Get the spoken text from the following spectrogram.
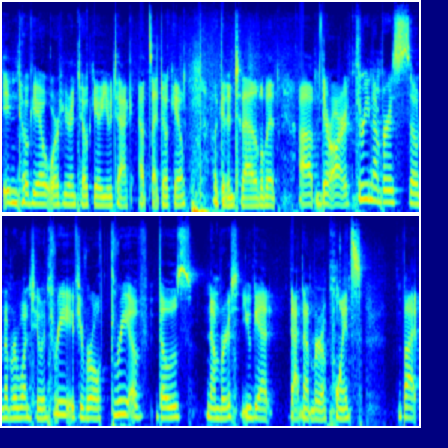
in Tokyo, or if you're in Tokyo, you attack outside Tokyo. I'll get into that a little bit. Um, there are three numbers, so number one, two, and three. If you roll three of those numbers, you get that number of points, but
